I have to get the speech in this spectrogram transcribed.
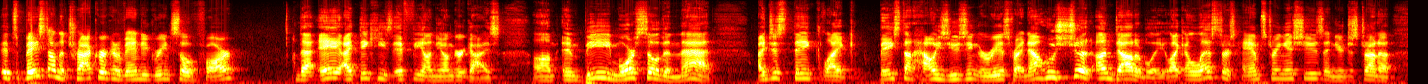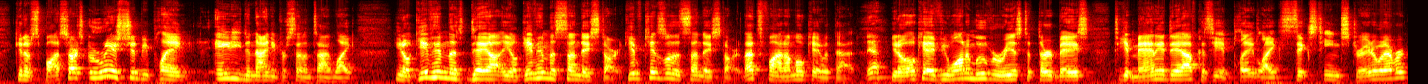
it's based on the track record of Andy Green so far. That a, I think he's iffy on younger guys, um, and b, more so than that, I just think like based on how he's using Urias right now, who should undoubtedly like unless there's hamstring issues and you're just trying to get him spot starts, Urias should be playing 80 to 90 percent of the time. Like you know, give him the day out. You know, give him the Sunday start. Give Kinsler the Sunday start. That's fine. I'm okay with that. Yeah. You know, okay, if you want to move Urias to third base to give Manny a day off because he had played like 16 straight or whatever,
